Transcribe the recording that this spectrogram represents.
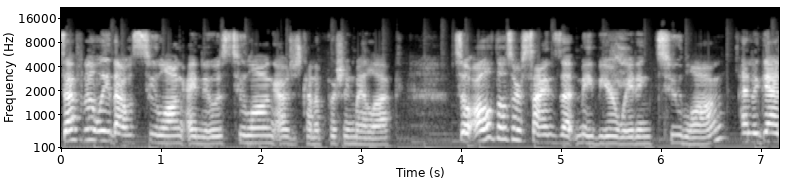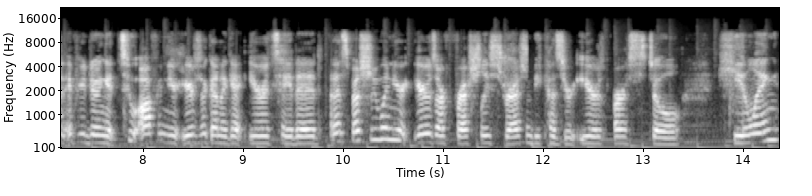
definitely that was too long. I knew it was too long. I was just kind of pushing my luck. So all of those are signs that maybe you're waiting too long. And again, if you're doing it too often, your ears are going to get irritated. And especially when your ears are freshly stretched because your ears are still healing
